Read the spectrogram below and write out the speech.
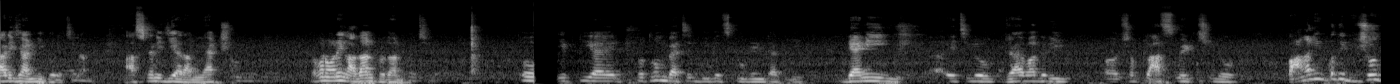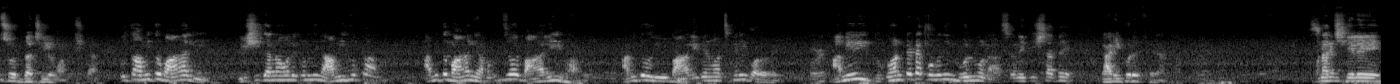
গাড়ি জার্নি করেছিলাম আসরানিজি আর আমি একসঙ্গে। তখন অনেক আদান প্রদান হয়েছিল। এফটিআই এর প্রথম ব্যাচের দিকে স্টুডেন্ট আর কি। ড্যানি এ ছিল জয়াবাদরি আহ, সব ক্লাসমেট ছিল। বাঙালির প্রতি ভীষণ শ্রদ্ধা ছিল মানুষটা। ও তো আমি তো বাঙালি। ঋষিকা না হলে কোনোদিন আমি হতাম। আমি তো বাঙালি আমাকে তো সবাই বাঙালিই ভাবে। আমি তো ওই বাঙালিদের মাঝখানেই বড় হয়ে আমি ওই দু ঘন্টাটা কোনোদিন বলব না। আসরানিজির সাথে গাড়ি করে ফেরাটা। ওনার ছেলে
